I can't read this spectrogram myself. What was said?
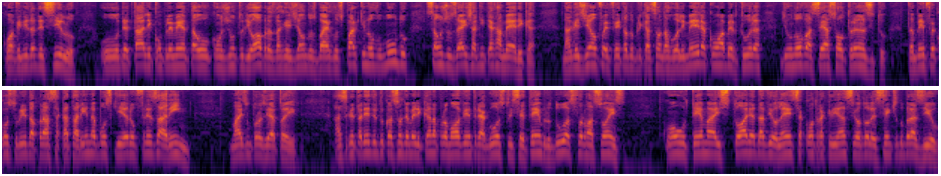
com a Avenida Decilo. O detalhe complementa o conjunto de obras da região dos bairros Parque Novo Mundo, São José e Jardim Terra América. Na região foi feita a duplicação da Rua Limeira com a abertura de um novo acesso ao trânsito. Também foi construída a Praça Catarina Bosqueiro Fresarim. Mais um projeto aí. A Secretaria de Educação de Americana promove entre agosto e setembro duas formações com o tema História da Violência contra a Criança e o Adolescente no Brasil.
